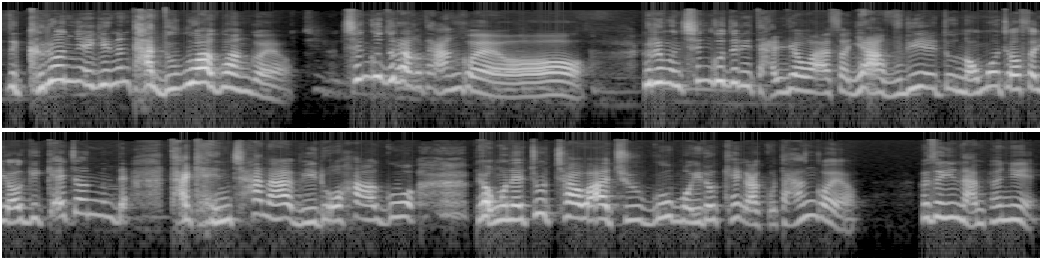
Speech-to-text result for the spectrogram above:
근데 그런 얘기는 다 누구하고 한 거예요? 친구들하고 다 한 거예요. 그러면 친구들이 달려와서 야 우리 애도 넘어져서 여기 깨졌는데 다 괜찮아 위로하고 병원에 쫓아와 주고 뭐 이렇게 해갖고 다 한 거예요. 그래서 이 남편이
